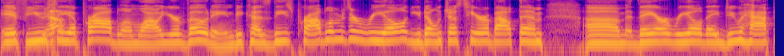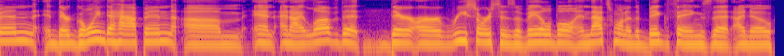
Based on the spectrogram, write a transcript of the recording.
if you Yep. see a problem while you're voting because these problems are real. You don't just hear about them. Um, they are real. They do happen. They're going to happen. Um, and and I love that there are resources available. And that's one of the big things that I know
